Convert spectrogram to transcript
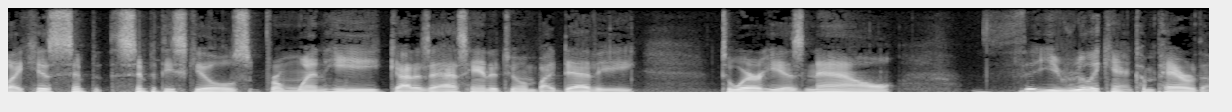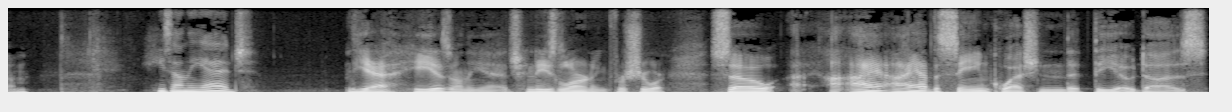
Like his symp- sympathy skills from when he got his ass handed to him by Devi to where he is now, th- you really can't compare them. He's on the edge. Yeah, he is on the edge, and he's learning for sure. So I, I, I have the same question that Theo does,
